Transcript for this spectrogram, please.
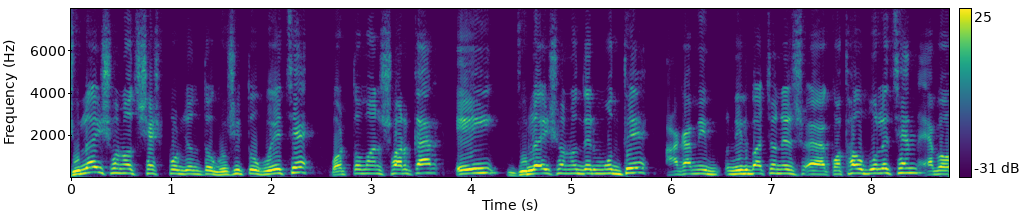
জুলাই সনদ শেষ পর্যন্ত ঘোষিত হয়েছে। বর্তমান সরকার এই জুলাই সনদের মধ্যে আগামী নির্বাচনের কথাও বলেছেন এবং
